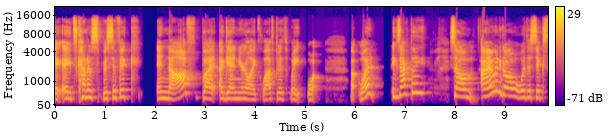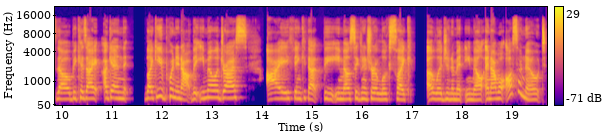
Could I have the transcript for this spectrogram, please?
it- it's kind of specific enough, but again, you're like left with wait, what? uh, What exactly? So I am going to go with a six though, because I again, like you pointed out, the email address. I think that the email signature looks like a legitimate email, and I will also note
